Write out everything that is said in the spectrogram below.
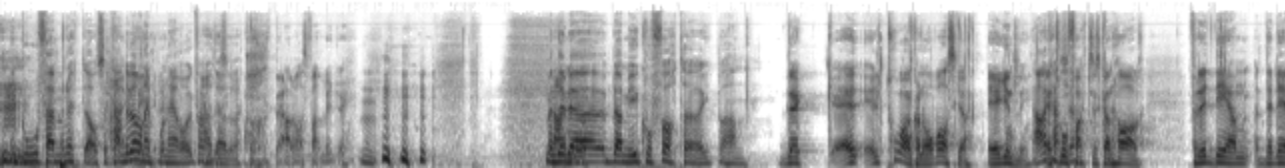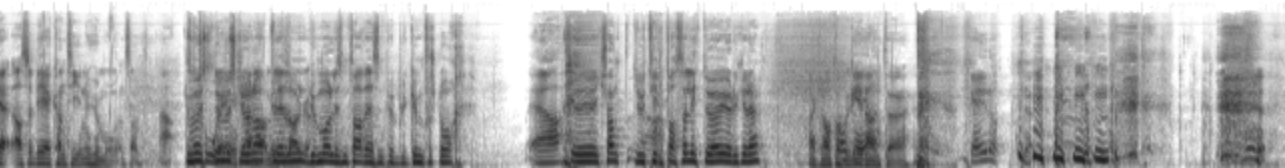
en god fem minutter. Så kan det være en imponerer òg, Ja, det hadde vært Oh, Det hadde vært veldig gøy. Men det blir, blir mye koffert, hører jeg på han. Det, jeg, jeg tror han kan overraske, egentlig. Ja, jeg tror faktisk han har For det er det, han, det, er det, altså det er kantinehumoren. sant? Du må, du må at liksom, du må liksom ta det som publikum forstår. Ja. Du, ikke sant? Du tilpasser litt, du òg, gjør du ikke det? Han klarte å vri da. den til ja. okay, da.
